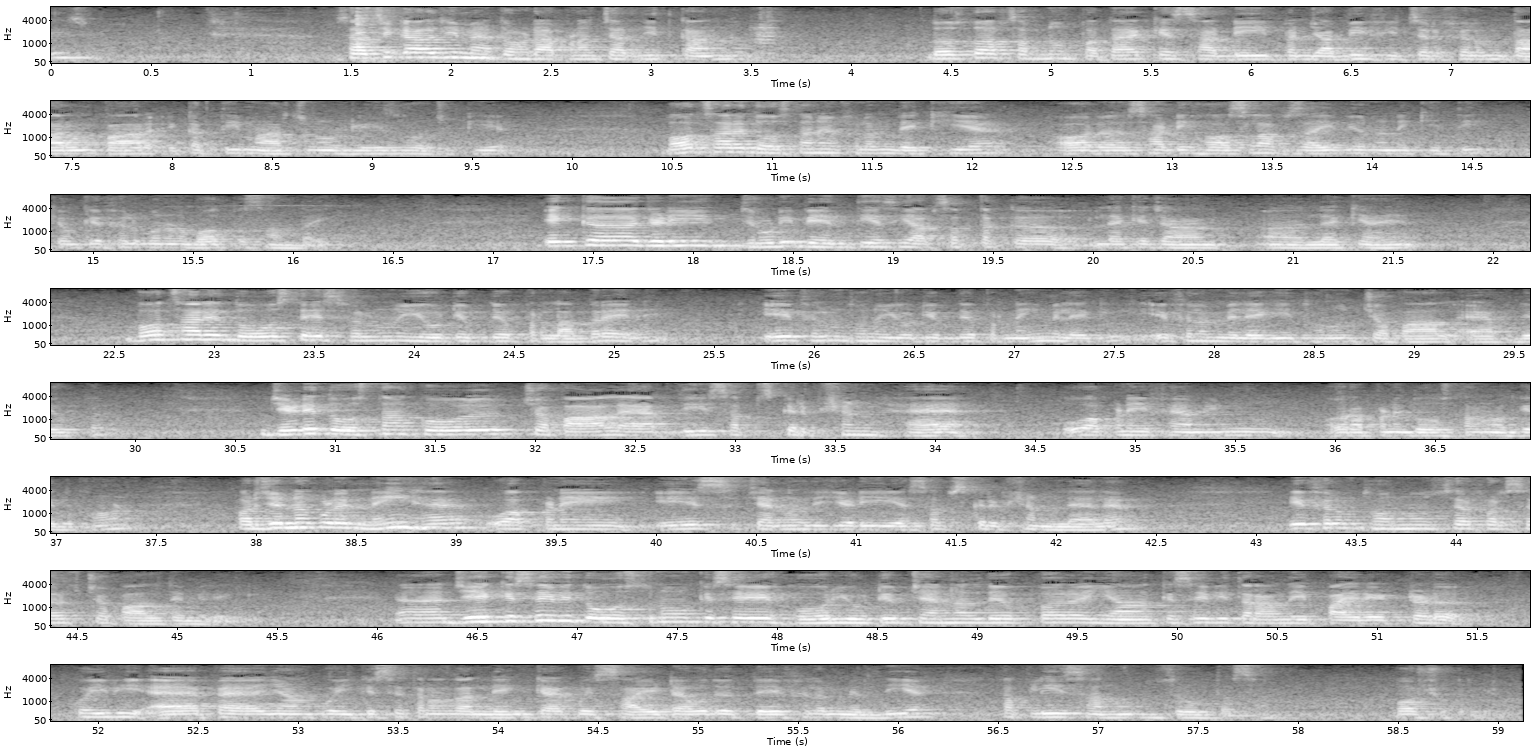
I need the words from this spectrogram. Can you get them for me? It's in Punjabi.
ਸਤਿ ਸ਼੍ਰੀ ਅਕਾਲ ਜੀ, ਮੈਂ ਤੁਹਾਡਾ ਆਪਣਾ ਚਰਨਜੀਤ ਕੰਗ। ਦੋਸਤੋ, ਆਪ ਸਭ ਨੂੰ ਪਤਾ ਹੈ ਕਿ ਸਾਡੀ ਪੰਜਾਬੀ ਫੀਚਰ ਫਿਲਮ ਤਾਰੋਂ ਪਾਰ 31 ਮਾਰਚ ਨੂੰ ਰਿਲੀਜ਼ ਹੋ ਚੁੱਕੀ ਹੈ। ਬਹੁਤ ਸਾਰੇ ਦੋਸਤਾਂ ਨੇ ਫਿਲਮ ਦੇਖੀ ਹੈ ਔਰ ਸਾਡੀ ਹੌਸਲਾ ਅਫਜ਼ਾਈ ਵੀ ਉਹਨਾਂ ਨੇ ਕੀਤੀ ਕਿਉਂਕਿ ਫਿਲਮ ਉਹਨਾਂ ਨੂੰ ਬਹੁਤ ਪਸੰਦ ਆਈ। ਇੱਕ ਜਿਹੜੀ ਜ਼ਰੂਰੀ ਬੇਨਤੀ ਅਸੀਂ ਆਪ ਸਭ ਤੱਕ ਲੈ ਕੇ ਜਾਣ ਲੈ ਕੇ ਆਏ ਹਾਂ। ਬਹੁਤ ਸਾਰੇ ਦੋਸਤ ਇਸ ਫਿਲਮ ਨੂੰ YouTube ਦੇ ਉੱਪਰ ਲੱਭ ਰਹੇ ਨੇ ਇਹ ਫਿਲਮ ਤੁਹਾਨੂੰ YouTube ਦੇ ਉੱਪਰ ਨਹੀਂ ਮਿਲੇਗੀ। ਇਹ ਫਿਲਮ ਮਿਲੇਗੀ ਤੁਹਾਨੂੰ ਚਪਾਲ ਐਪ ਦੇ ਉੱਪਰ। ਜਿਹੜੇ ਦੋਸਤਾਂ ਕੋਲ ਚਪਾਲ ਐਪ ਦੀ ਸਬਸਕ੍ਰਿਪਸ਼ਨ ਹੈ, ਉਹ ਆਪਣੀ ਫੈਮਿਲੀ ਨੂੰ ਔਰ ਆਪਣੇ ਦੋਸਤਾਂ ਨੂੰ ਅੱਗੇ ਦਿਖਾਉਣ। ਔਰ ਜਿਨ੍ਹਾਂ ਕੋਲੇ ਨਹੀਂ ਹੈ, ਉਹ ਆਪਣੇ ਇਸ ਚੈਨਲ ਦੀ ਜਿਹੜੀ ਹੈ ਸਬਸਕ੍ਰਿਪਸ਼ਨ ਲੈ ਲੈਣ। ਇਹ ਫਿਲਮ ਤੁਹਾਨੂੰ ਸਿਰਫ ਔਰ ਸਿਰਫ ਚਪਾਲ ਤੇ ਮਿਲੇਗੀ। ਜੇ ਕਿਸੇ ਵੀ ਦੋਸਤ ਨੂੰ ਕਿਸੇ ਹੋਰ YouTube ਚੈਨਲ ਦੇ ਉੱਪਰ ਜਾਂ ਕਿਸੇ ਵੀ ਤਰ੍ਹਾਂ ਦੀ ਪਾਇਰੇਟਡ ਕੋਈ ਵੀ ਐਪ ਹੈ ਜਾਂ ਕੋਈ ਕਿਸੇ ਤਰ੍ਹਾਂ ਦਾ ਲਿੰਕ ਹੈ, ਕੋਈ ਸਾਈਟ ਹੈ, ਉਹਦੇ ਉੱਤੇ ਫਿਲਮ ਮਿਲਦੀ ਹੈ, ਤਾਂ ਪਲੀਜ਼ ਸਾਨੂੰ ਜ਼ਰੂਰ ਦੱਸੋ। ਬਹੁਤ ਸ਼ੁਕਰੀਆ।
